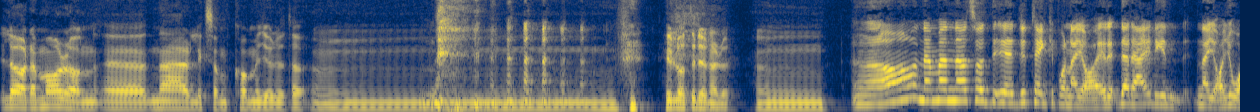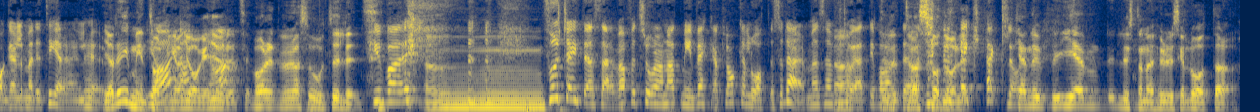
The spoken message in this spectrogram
Lördag morgon, eh, när liksom kommer ljudet av... Mm, hur låter du när du... Mm. Ja, nej men alltså det, du tänker på när jag, det där är din, när jag yogar eller mediterar, eller hur? Ja, det är min tolkning av ja, yogaljudet. Var det var det så otydligt? Gud, vad... Mm. Först tänkte jag så här, varför tror han att min väckarklocka låter så där? Men sen förstår jag att det var inte det var så dåligt. Kan du ge lyssnarna hur det ska låta då?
